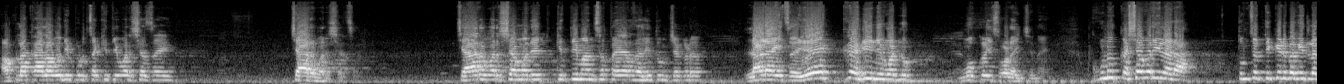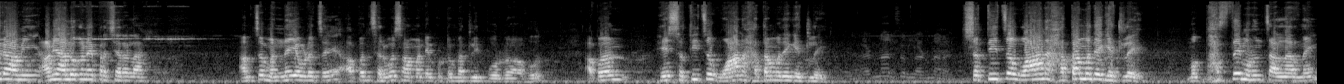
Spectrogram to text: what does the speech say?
आपला कालावधी पुढचा किती वर्षाचा आहे? चार वर्षाचा. चार वर्षामध्ये किती माणसं तयार झाली तुमच्याकडं? लढायचं एकही निवडणूक मोकळी सोडायची नाही. कुण कशावरही लढा? तुमचं तिकीट बघितलं का आम्ही? आम्ही आलो का नाही प्रचाराला? आमचं म्हणणं एवढंच आहे आपण सर्वसामान्य कुटुंबातली पोरं आहोत. आपण हे सतीचं वाण हातामध्ये घेतलंय. सतीचं वाण हातामध्ये घेतलंय. मग भासतंय म्हणून चालणार नाही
